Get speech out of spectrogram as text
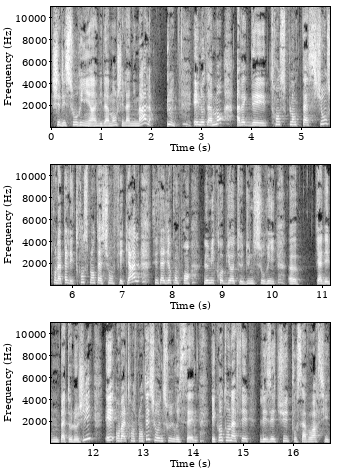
chez des souris, hein, évidemment, chez l'animal et notamment avec des transplantations, ce qu'on appelle des transplantations fécales, c'est-à-dire qu'on prend le microbiote d'une souris euh, qui a une pathologie et on va le transplanter sur une souris saine. Et quand on a fait les études pour savoir si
